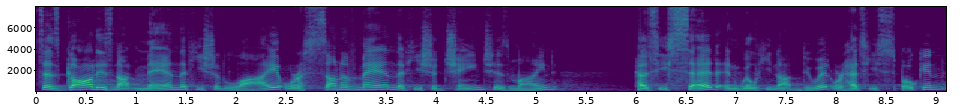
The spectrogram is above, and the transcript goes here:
Says, God is not man that he should lie, or a son of man that he should change his mind. Has he said, and will he not do it? Or has he spoken,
